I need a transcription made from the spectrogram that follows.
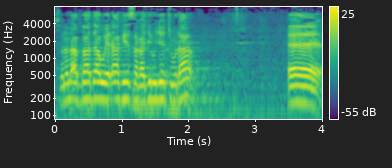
سنن أبا داوي را كيسا كجرو جتشورا؟ آه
